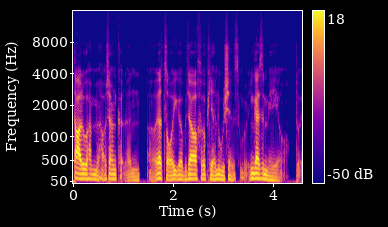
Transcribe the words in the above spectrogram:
大陆他们好像可能呃要走一个比较和平的路线什么，应该是没有。对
